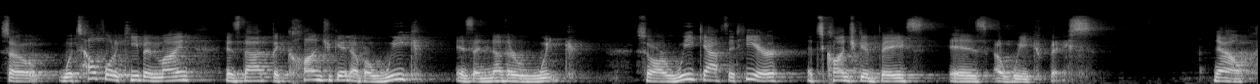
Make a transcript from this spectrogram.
So what's helpful to keep in mind is that the conjugate of a weak is another weak. So our weak acid here, its conjugate base is a weak base. Now,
